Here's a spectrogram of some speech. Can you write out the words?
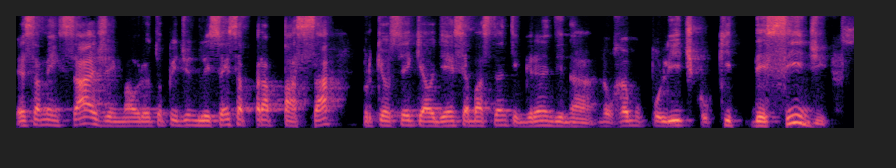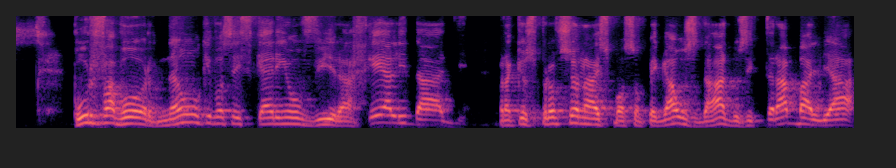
essa mensagem, Mauro, eu estou pedindo licença para passar, porque eu sei que a audiência é bastante grande na, no ramo político que decide. Por favor, não o que vocês querem ouvir, a realidade, para que os profissionais possam pegar os dados e trabalhar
